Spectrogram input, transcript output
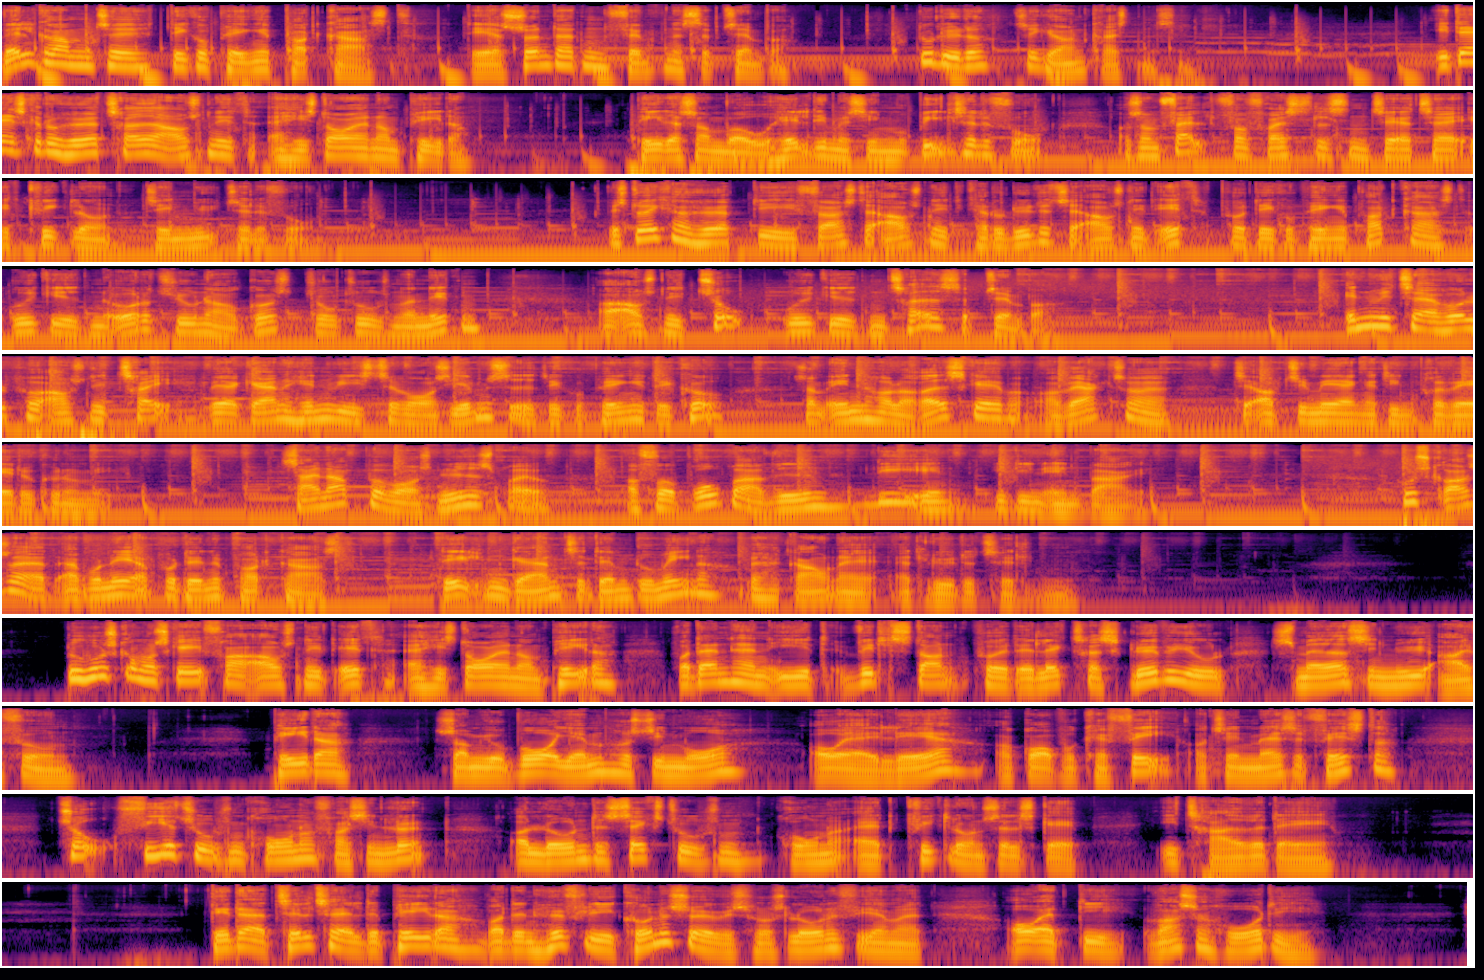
Velkommen til DK Penge podcast. Det er søndag den 15. september. Du lytter til Jørgen Christensen. I dag skal du høre tredje afsnit af historien om Peter. Peter, som var uheldig med sin mobiltelefon, og som faldt for fristelsen til at tage et kviklån til en ny telefon. Hvis du ikke har hørt de første afsnit, kan du lytte til afsnit 1 på DK Penge podcast, udgivet den 28. august 2019, og afsnit 2, udgivet den 3. september Inden vi tager hul på afsnit 3, vil jeg gerne henvise til vores hjemmeside dkpenge.dk, som indeholder redskaber og værktøjer til optimering af din private økonomi. Sign op på vores nyhedsbrev og få brugbar viden lige ind i din indbakke. Husk også at abonnere på denne podcast. Del den gerne til dem, du mener vil have gavn af at lytte til den. Du husker måske fra afsnit 1 af historien om Peter, hvordan han i et vildt stånd på et elektrisk løbehjul smadrer sin nye iPhone. Peter, som jo bor hjemme hos sin mor og er i lære og går på café og til en masse fester, tog 4.000 kroner fra sin løn og lånte 6.000 kroner af et kviklånsselskab i 30 dage. Det, der tiltalte Peter, var den høflige kundeservice hos lånefirmaet, og at de var så hurtige.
